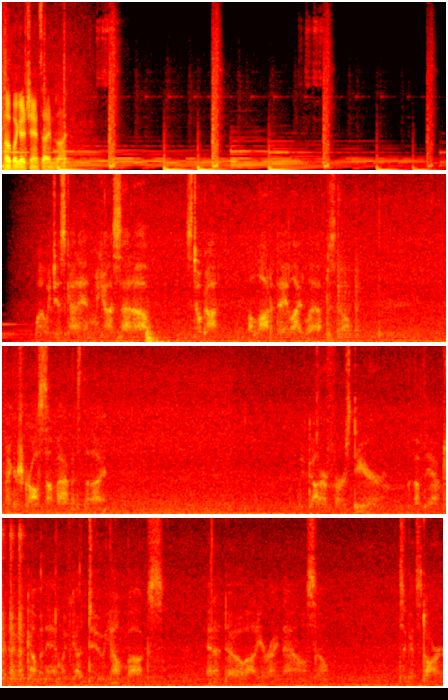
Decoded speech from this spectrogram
I hope I get a chance at him tonight. Well, we just got in, we got set up. Still got a lot of daylight left, so fingers crossed something happens tonight. We've got our first deer of the afternoon coming in. We've got two young bucks and a doe out here right now, so it's a good start.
